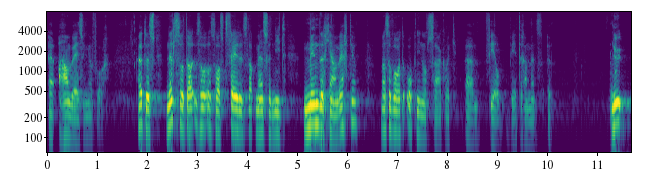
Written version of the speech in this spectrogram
eh, aanwijzingen voor. Dus net zoals het feit is dat mensen niet minder gaan werken, maar ze worden ook niet noodzakelijk eh, veel betere mensen. Nu,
